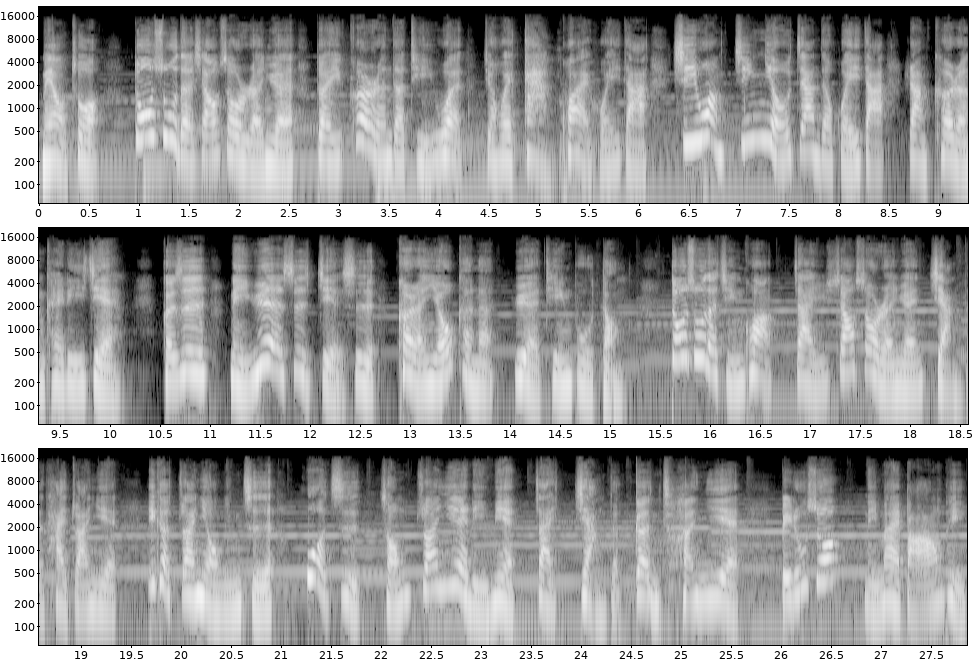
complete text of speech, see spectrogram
没有错，多数的销售人员对于客人的提问就会赶快回答，希望经由这样的回答让客人可以理解。可是你越是解释，客人有可能越听不懂。多数的情况在于销售人员讲得太专业，一个专有名词，或是从专业里面再讲得更专业。比如说，你卖保养品，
